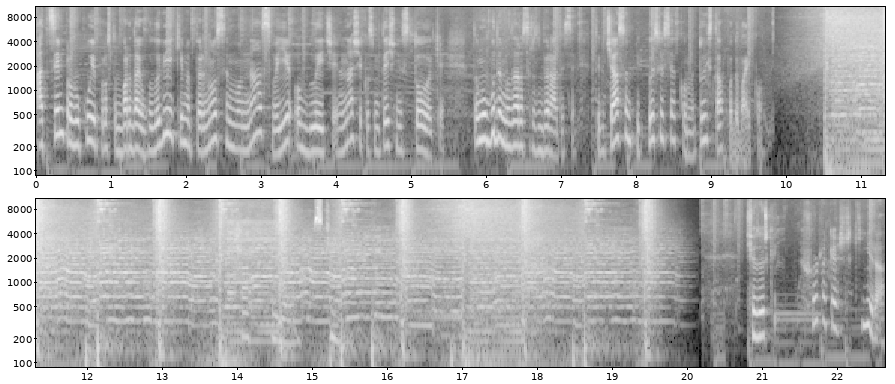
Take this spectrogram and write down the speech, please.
А цим провокує просто бардак в голові, який ми переносимо на своє обличчя, на наші косметичні столики. Тому будемо зараз розбиратися. Тим часом підписуйся, коментуй, став подобайку. Що до шкіри? Що таке шкіра?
